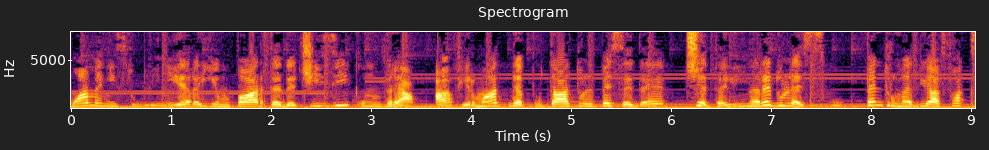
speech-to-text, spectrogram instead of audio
oamenii sublinierei împarte decizii cum vrea, a afirmat deputatul PSD, Cetelin Redulescu, pentru Mediafax.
